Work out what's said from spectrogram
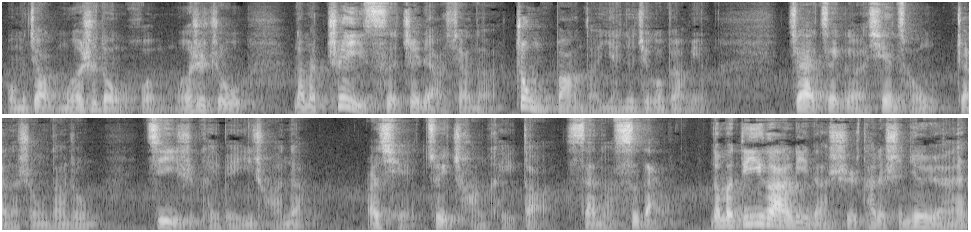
我们叫模式动物或模式植物。那么这一次这两项的重磅的研究结果表明，在这个线虫这样的生物当中，记忆是可以被遗传的。而且最长可以到三到四代。那么第一个案例呢，是它的神经元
